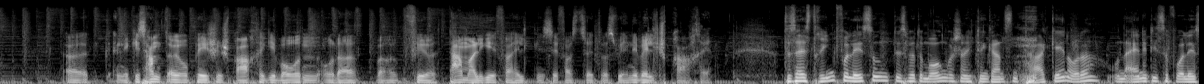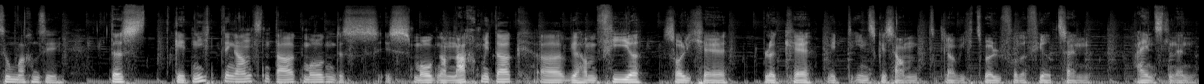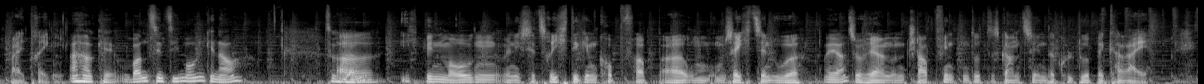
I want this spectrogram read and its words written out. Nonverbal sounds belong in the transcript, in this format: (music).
äh, eine gesamteuropäische Sprache geworden oder für damalige Verhältnisse fast so etwas wie eine Weltsprache. Das heißt, Ringvorlesung, das wird morgen wahrscheinlich den ganzen Tag gehen, oder? Und eine dieser Vorlesungen machen Sie? Das geht nicht den ganzen Tag morgen, das ist morgen am Nachmittag. Äh, wir haben vier solche Blöcke mit insgesamt, glaube ich, zwölf oder 14 einzelnen Beiträgen. Aha, okay. Wann sind Sie morgen genau? Zu hören? Äh, ich bin morgen, wenn ich es jetzt richtig im Kopf habe, äh, um, um 16 Uhr ja. zu hören und stattfinden tut das Ganze in der Kulturbäckerei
